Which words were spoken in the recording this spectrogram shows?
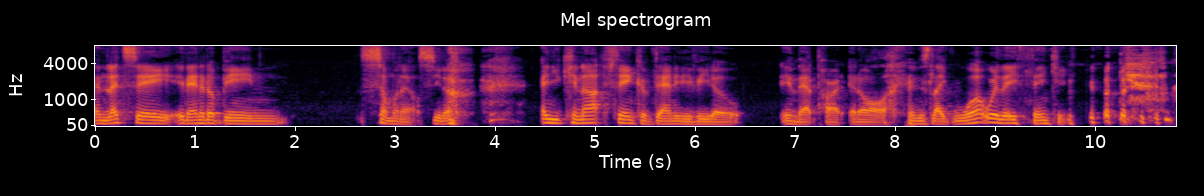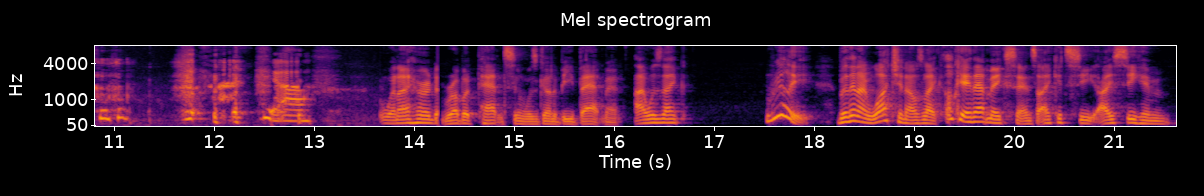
and let's say it ended up being someone else, you know, and you cannot think of Danny DeVito in that part at all. And it's like, what were they thinking? yeah. When I heard Robert Pattinson was going to be Batman, I was like, really? But then I watched it, I was like, okay, that makes sense. I could see, I see him,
